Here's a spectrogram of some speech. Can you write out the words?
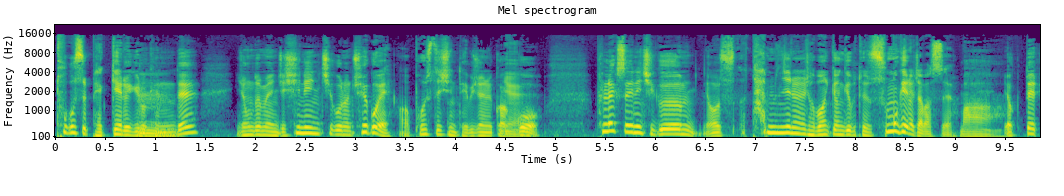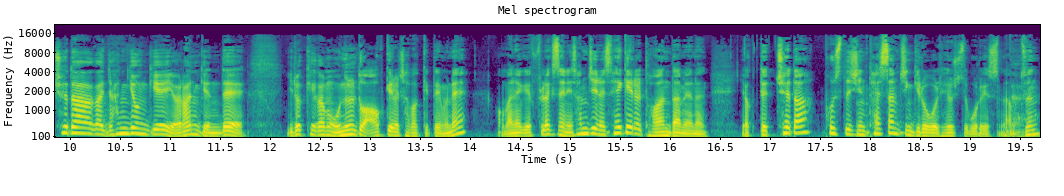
투구수 100개를 기록했는데 음. 이 정도면 이제 신인 치고는 최고의 어, 포스트시즌 데뷔전일 것 같고 예. 플렉센이 지금 어, 삼진을 저번 경기부터 해서 20개를 잡았어요. 아. 역대 최다가 이제 한 경기에 11개인데 이렇게 가면 오늘도 9개를 잡았기 때문에 어, 만약에 플렉센이 삼진을 3개를 더한다면은 역대 최다 포스트시즌 탈삼진 기록을 세울지도 모르겠습니다. 아무튼 네.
